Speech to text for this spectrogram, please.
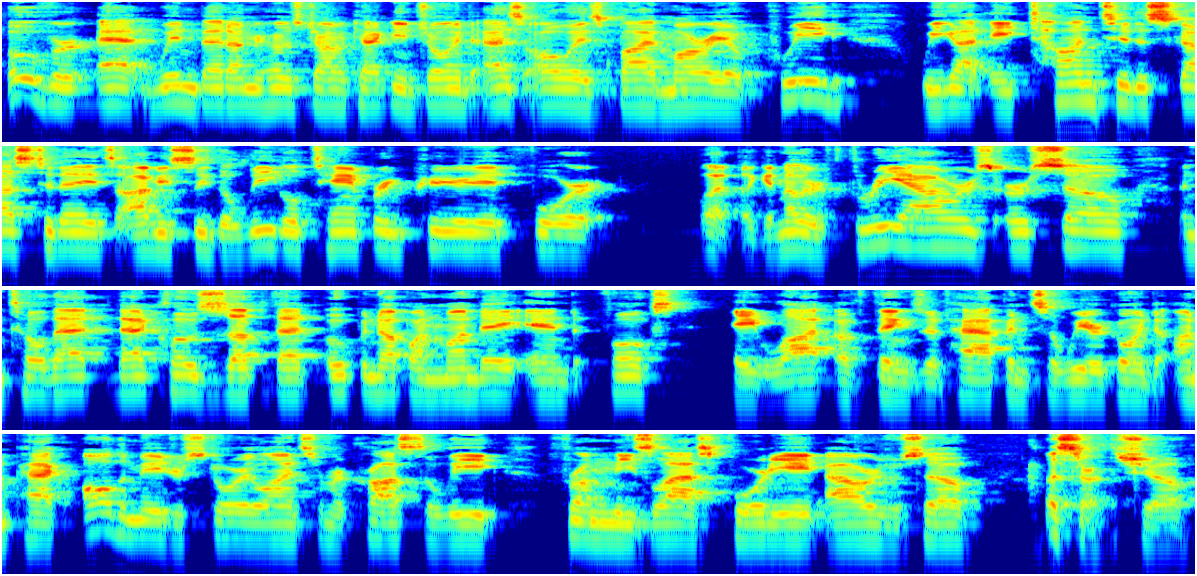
over at WinBet. I'm your host, John McKechnie, joined as always by Mario Puig. We got a ton to discuss today. It's obviously the legal tampering period for what, like another three hours or so until that that closes up. That opened up on Monday, and folks, a lot of things have happened. So we are going to unpack all the major storylines from across the league from these last 48 hours or so. Let's start the show.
